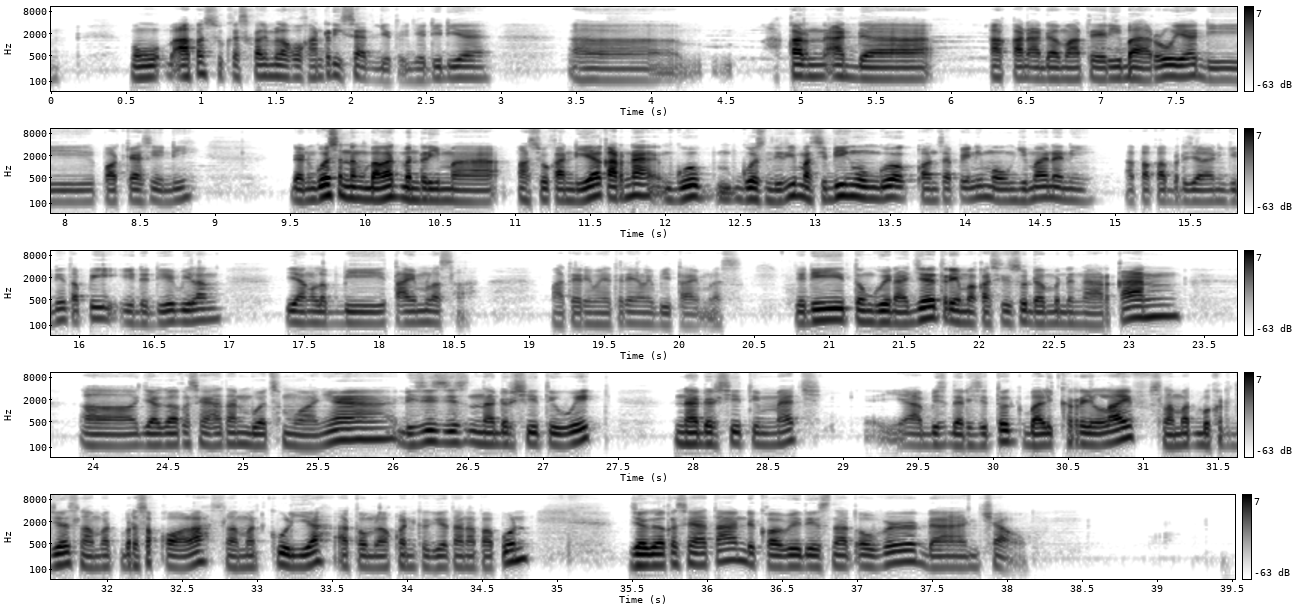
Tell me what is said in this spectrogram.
apa suka sekali melakukan riset gitu. Jadi dia uh, akan ada akan ada materi baru ya di podcast ini. Dan gue seneng banget menerima masukan dia karena gue gue sendiri masih bingung gue konsep ini mau gimana nih? Apakah berjalan gini? Tapi ide dia bilang yang lebih timeless lah materi-materi yang lebih timeless jadi tungguin aja terima kasih sudah mendengarkan uh, jaga kesehatan buat semuanya. This is just another city week another city match. Ya habis dari situ balik ke real life. Selamat bekerja selamat bersekolah selamat kuliah atau melakukan kegiatan apa pun. Jaga kesehatan the covid is not over dan ciao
